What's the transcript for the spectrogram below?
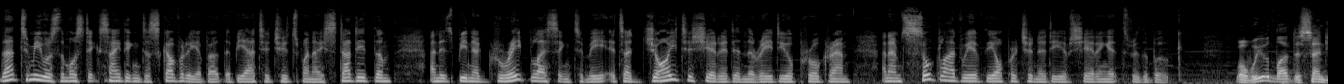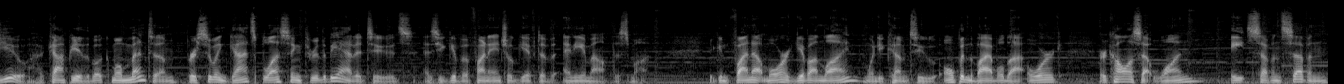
That to me was the most exciting discovery about the Beatitudes when I studied them, and it's been a great blessing to me. It's a joy to share it in the radio program, and I'm so glad we have the opportunity of sharing it through the book. Well, we would love to send you a copy of the book Momentum Pursuing God's Blessing Through the Beatitudes as you give a financial gift of any amount this month. You can find out more or give online when you come to openthebible.org or call us at 1 877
